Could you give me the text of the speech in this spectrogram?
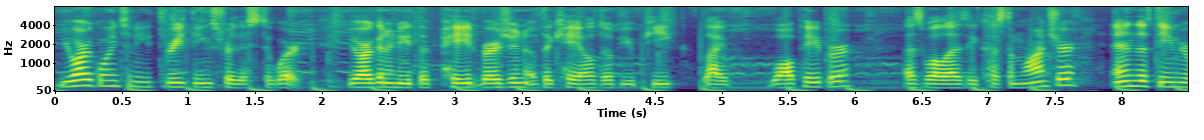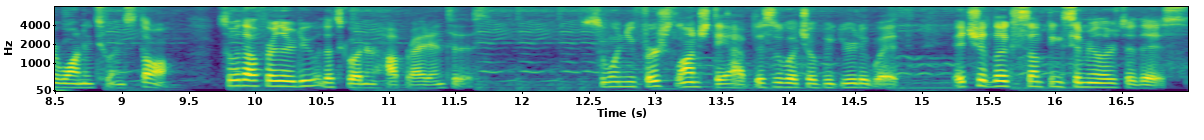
You are going to need three things for this to work. You are going to need the paid version of the KLWP live wallpaper, as well as a custom launcher, and the theme you're wanting to install. So without further ado, let's go ahead and hop right into this. So when you first launch the app, this is what you'll be greeted with. It should look something similar to this.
